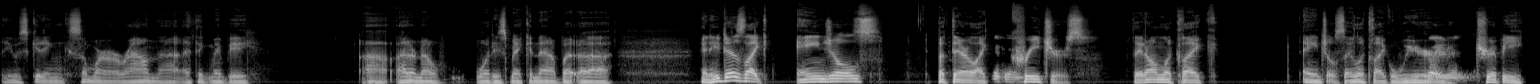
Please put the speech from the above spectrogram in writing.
He was getting somewhere around that. I think maybe uh, I don't know what he's making now, but uh, and he does like angels, but they're like okay. creatures. They don't look like angels. They look like weird, right, right. trippy,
